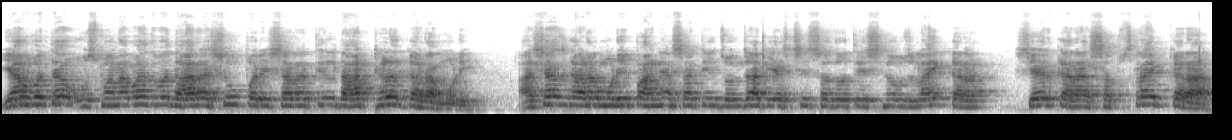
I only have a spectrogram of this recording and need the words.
या होत्या उस्मानाबाद व धाराशिव परिसरातील दहा ठळक घडामोडी. अशाच घडामोडी पाहण्यासाठी झुंजार एस टी सदोतीस न्यूज लाईक करा शेअर करा सबस्क्राईब करा.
